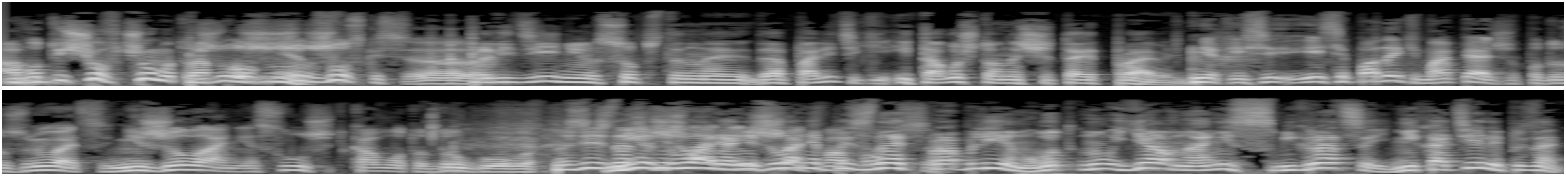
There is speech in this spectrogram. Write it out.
А вот еще в чем эта Попов, жест, жесткость? К проведению собственной да, политики и того, что она считает правильным. Нет, если, если под этим, опять же, подразумевается нежелание слушать кого-то другого. Но здесь даже не желание, а нежелание признать проблему. Вот, ну, явно они с миграцией не хотели признать.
